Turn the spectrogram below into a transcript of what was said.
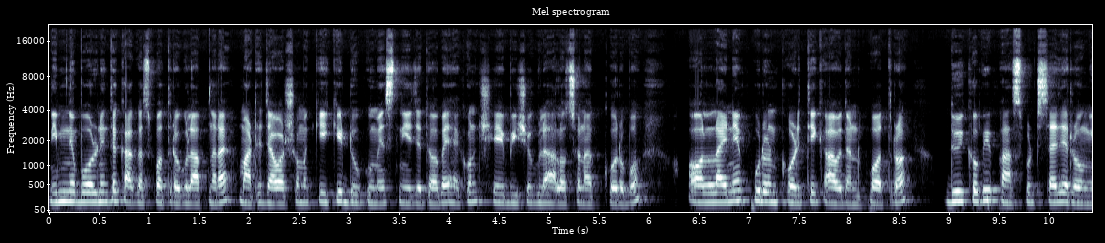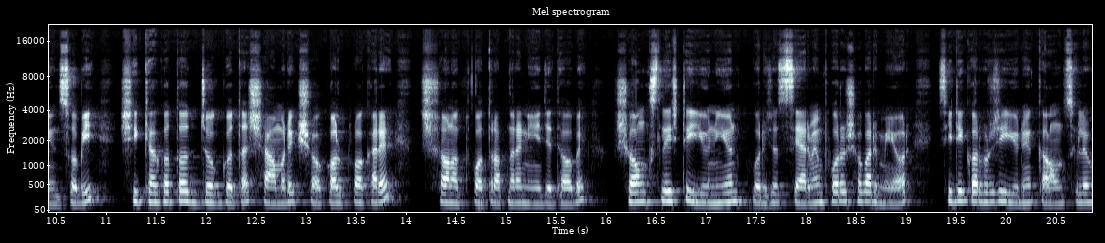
নিম্নে বর্ণিত কাগজপত্রগুলো আপনারা মাঠে যাওয়ার সময় কি কী ডকুমেন্টস নিয়ে যেতে হবে? এখন সেই বিষয়গুলো আলোচনা করব। অনলাইনে পূরণ কর্তৃক আবেদনপত্র, দুই কপি পাসপোর্ট সাইজের রঙিন ছবি, শিক্ষাগত যোগ্যতা, সামরিক সকল প্রকারের সনদপত্র আপনারা নিয়ে যেতে হবে। সংশ্লিষ্ট ইউনিয়ন পরিষদ চেয়ারম্যান, পৌরসভার mayor, city corporation union councillor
